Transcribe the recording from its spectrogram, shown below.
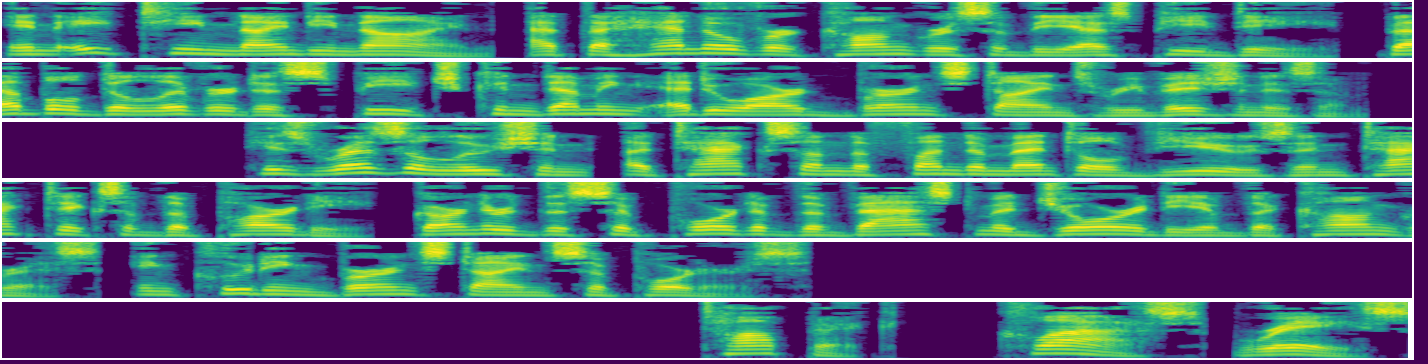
In 1899, at the Hanover Congress of the SPD, Bebel delivered a speech condemning Eduard Bernstein's revisionism. His resolution, Attacks on the Fundamental Views and Tactics of the Party, garnered the support of the vast majority of the Congress, including Bernstein's supporters. Class, race,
